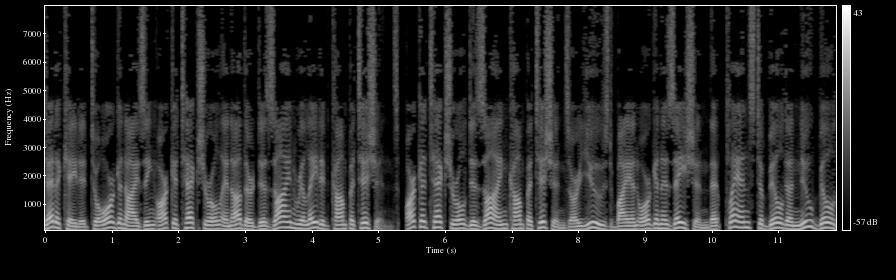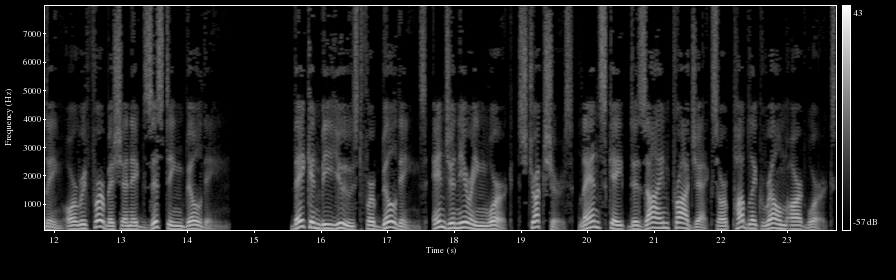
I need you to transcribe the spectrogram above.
dedicated to organising architectural and other design-related competitions. Architectural design competitions are used by an organisation that plans to build a new building or refurbish an existing building. They can be used for buildings, engineering work, structures, landscape design projects or public realm artworks.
